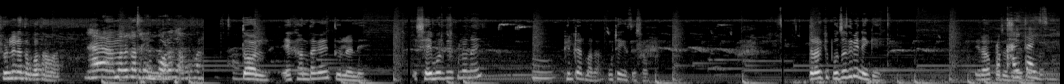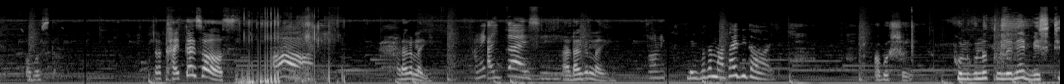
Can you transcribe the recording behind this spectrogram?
শুনলি না তো কথা আমার? হ্যাঁ আমার কথা পরে যাব। তল এখান থেকেই তুলে নে। সেই মুরগিগুলো নাই? ফিল্টার মারা উঠে গেছে সব। তোরা কি পুজো দিবি নাকি? এরাও পুজো দিবে। অবস্থা। তোরা খাইতে সস আডাগে খাইতাইছি। আডাগে লাই বেলপাতা মাথায় দিতে হয়। অবশ্যই। ফুলগুলো তুলে নিয়ে বৃষ্টি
